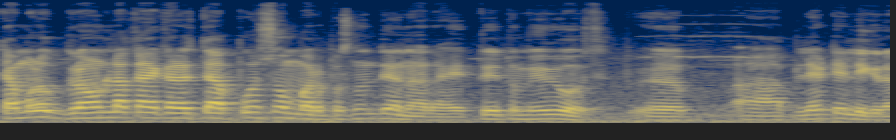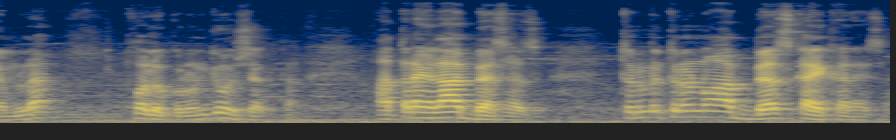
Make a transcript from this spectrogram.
त्यामुळं ग्राउंडला काय करायचं ते आपण सोमवारपासून देणार आहे. ते तुम्ही व्यवस्थित आपल्या टेलिग्रामला फॉलो करून घेऊ शकता. आता राहिला अभ्यासाचं. तर मित्रांनो अभ्यास काय करायचा?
